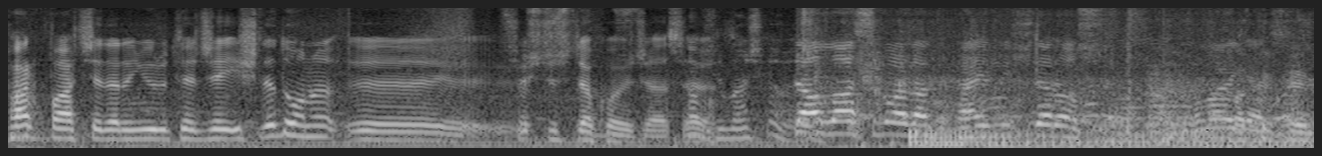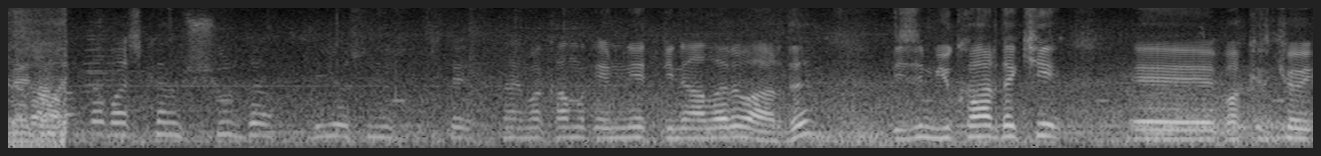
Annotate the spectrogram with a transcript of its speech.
park bahçelerin yürüteceği işle de onu e, üst üste koyacağız. Evet. Başka mı? Allah'a ısmarladık. Hayırlı işler olsun. Kolay gelsin. Burada başkanım şurada biliyorsunuz işte kaymakamlık emniyet binaları vardı. Bizim yukarıdaki e, Bakırköy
